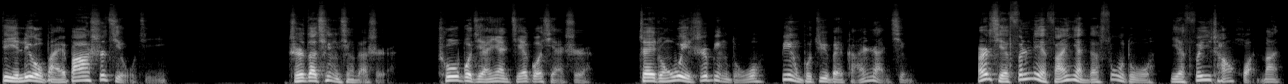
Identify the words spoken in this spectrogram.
第六百八十九集。值得庆幸的是，初步检验结果显示，这种未知病毒并不具备感染性，而且分裂繁衍的速度也非常缓慢。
